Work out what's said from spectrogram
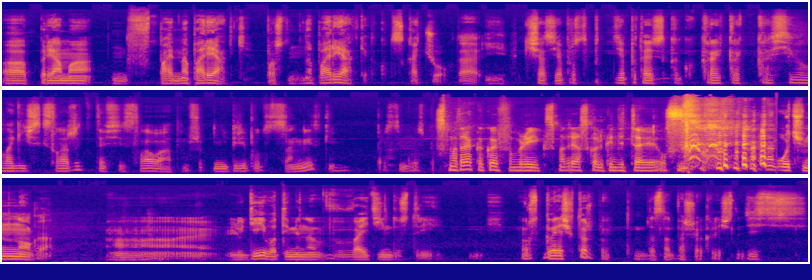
а, прямо в, на порядке. Просто на порядке такой скачок, да. И сейчас я просто я пытаюсь как кра- кра- красиво логически сложить это все слова, там, чтобы не перепутать с английским. Прости, Господи. Смотря какой фабрик, смотря сколько details. Очень много а, людей вот именно в IT-индустрии. Русскоговорящих тоже достаточно большое количество. Здесь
